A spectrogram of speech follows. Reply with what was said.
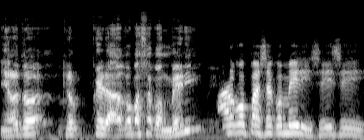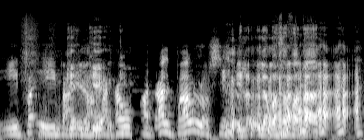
Y el otro, creo que era algo pasa con Mary Algo pasa con Mary, sí, sí. Y, pa- y pa- ¿Qué- lo qué- pasamos fatal, Pablo, sí. y lo, y lo pasa fatal.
